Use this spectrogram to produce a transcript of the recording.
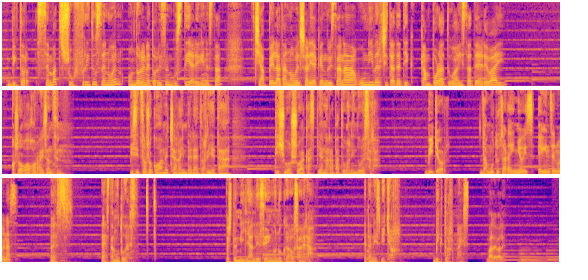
Viktor, zenbat sufritu zenuen ondoren etorri zen guztiarekin, ezta? Txapela eta Nobel sariak endu izana, unibertsitatetik kanporatua izatea ere bai. Oso gogorra izan zen. Bizitza osoko ametsa gainbera etorri eta pixu osoak azpian harrapatu banindu bezala. Bitor, damutu zara inoiz egin zenuenaz? Ez, ez damutu ez. Beste mila aldiz egingo nuke gauza bera. Eta niz bitor. Viktor naiz. Bale, bale.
